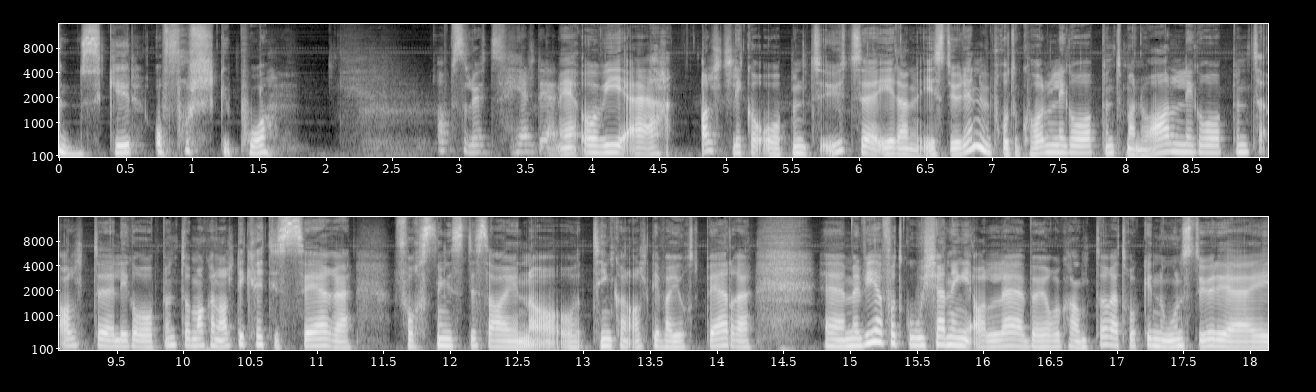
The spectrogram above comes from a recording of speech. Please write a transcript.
ønsker å forske på. Absolutt, helt enig. Og vi er alt ligger åpent ut i, den, i studien. Protokollen ligger åpent, manualen ligger åpent, alt eh, ligger åpent. og Man kan alltid kritisere forskningsdesign, og, og ting kan alltid være gjort bedre. Eh, men vi har fått godkjenning i alle bøyer og kanter. Jeg tror ikke noen studie i,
